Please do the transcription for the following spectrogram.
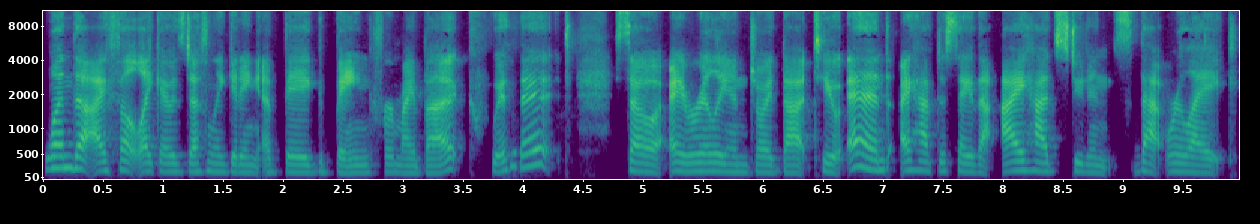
one that I felt like I was definitely getting a big bang for my buck with it. So I really enjoyed that too, and I have to say that I had students that were like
